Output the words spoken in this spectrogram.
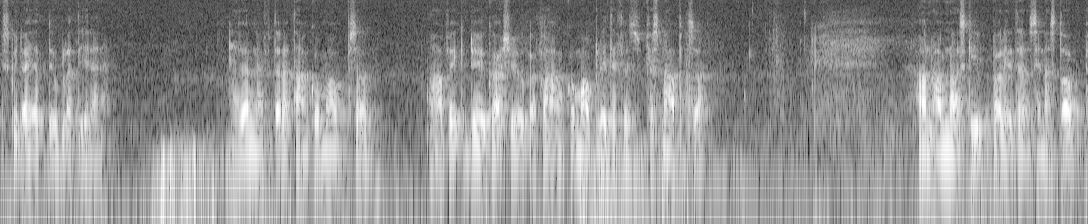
skulle det gett dubbla tiden. Och sen efter att han kom upp så han fick dyka sjuka för han kom upp lite för, för snabbt så han hamnade och skippade lite av sina stopp.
